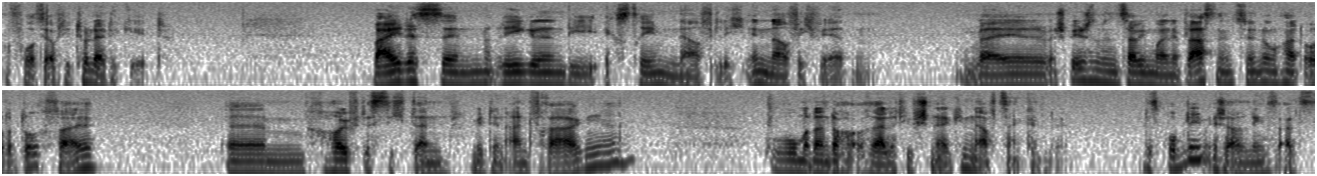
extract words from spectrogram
bevor sie auf die Toilette geht. Beides sind Regeln, die extrem nervig, äh, nervig werden. Weil spätestens wenn Sabi mal eine Blasenentzündung hat oder Durchfall, ähm, häuft es sich dann mit den Anfragen, wo man dann doch relativ schnell genervt sein könnte. Das Problem ist allerdings als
